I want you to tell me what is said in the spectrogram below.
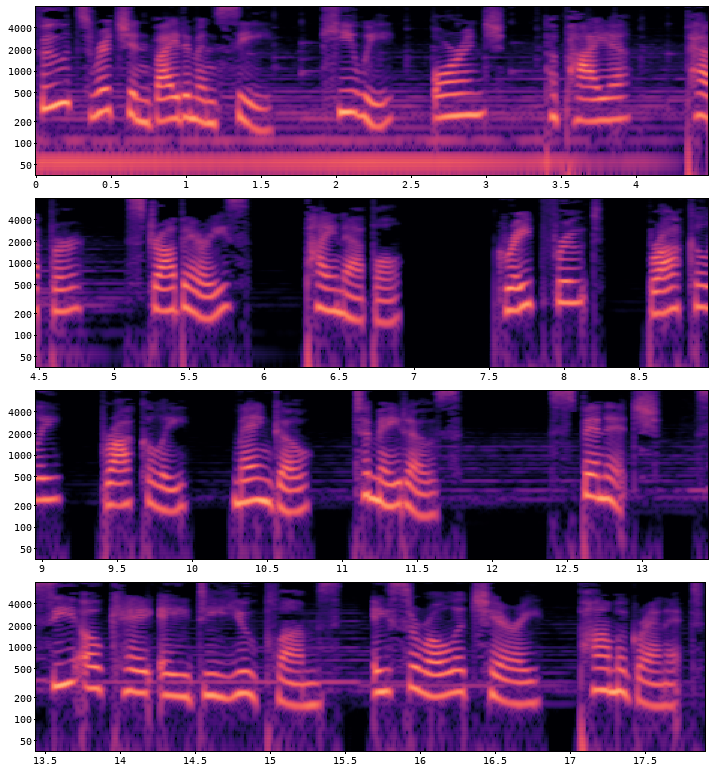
Foods rich in vitamin C, kiwi, orange, papaya, pepper, strawberries, pineapple, grapefruit, broccoli, broccoli, mango, tomatoes, spinach, Kakadu plums, acerola cherry, pomegranate.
